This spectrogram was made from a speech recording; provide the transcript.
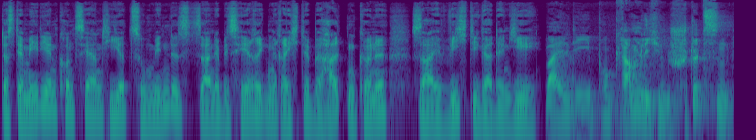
Dass der Medienkonzern hier zumindest seine bisherigen Rechte behalten könne, sei wichtiger denn je. Weil die programmlichen Stützen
